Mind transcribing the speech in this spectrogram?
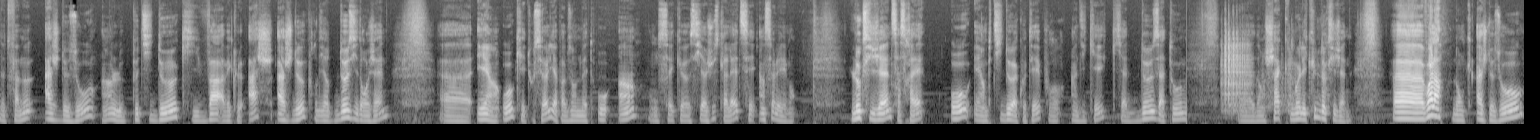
notre fameux H2O, hein, le petit 2 qui va avec le H, H2 pour dire deux hydrogènes, euh, et un O qui est tout seul, il n'y a pas besoin de mettre O1, on sait que s'il y a juste la lettre, c'est un seul élément. L'oxygène, ça serait O et un petit 2 à côté pour indiquer qu'il y a deux atomes euh, dans chaque molécule d'oxygène. Euh, voilà, donc H2O,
